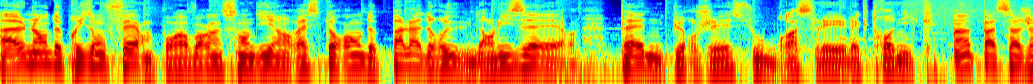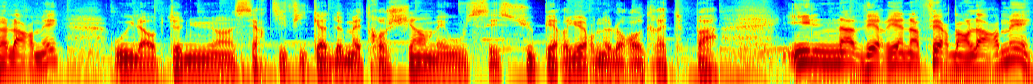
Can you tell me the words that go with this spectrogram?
à un an de prison ferme pour avoir incendié un restaurant de Paladru dans l'Isère, peine purgée sous bracelet électronique. Un passage à l'armée où il a obtenu un certificat de maître chien, mais où ses supérieurs ne le regrettent pas. Il n'avait rien à faire dans l'armée,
